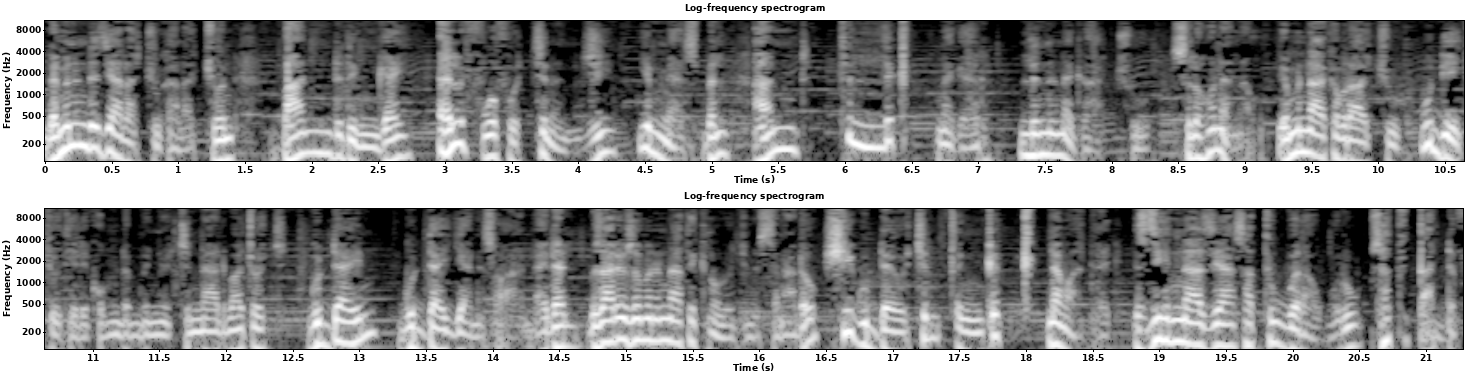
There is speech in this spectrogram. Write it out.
ለምን እንደዚህ ያላችሁ ካላችሁን በአንድ ድንጋይ እልፍ ወፎችን እንጂ የሚያስብል አንድ ትልቅ ነገር ልንነግራችሁ ስለሆነ ነው። የምናከብራችሁ ውድ የኢትዮ ቴሌኮም ደንበኞችና አድማጮች ጉዳይን ጉዳይ እያነሳዋል አይደል? በዛሬው ዘመንና ቴክኖሎጂ መሰናደው ሺህ ጉዳዮችን ጥንቅቅ ለማድረግ እዚህና እዚያ ሳትወራውሩ ሳትጣደፉ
